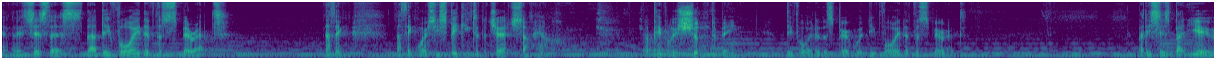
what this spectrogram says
And it says this they're devoid of the Spirit. Nothing, nothing worse. He's speaking to the church somehow. The people who shouldn't have been devoid of the Spirit were devoid of the Spirit. But he says, But you,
